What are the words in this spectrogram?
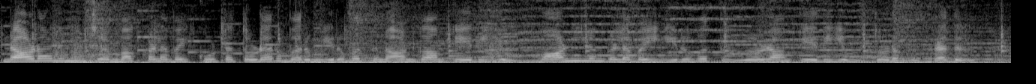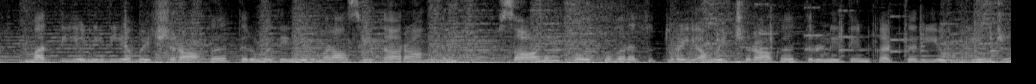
நாடாளுமன்ற மக்களவைக் கூட்டத்தொடர் வரும் இருபத்தி நான்காம் தேதியும் மாநிலங்களவை இருபத்தி ஏழாம் தேதியும் தொடங்குகிறது. மத்திய நிதியமைச்சராக திருமதி நிர்மலா சீதாராமனும் சாலை போக்குவரத்துத்துறை அமைச்சராக திரு நிதின் கட்கரியும் இன்று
